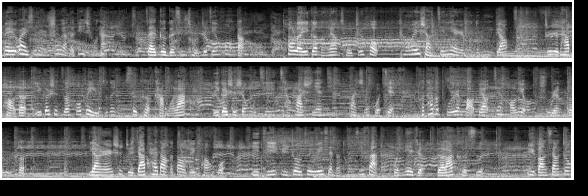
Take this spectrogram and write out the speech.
被外星人收养的地球男，在各个星球之间晃荡，偷了一个能量球之后，成为赏金猎人们的目标。追着他跑的一个是泽侯贝里族的女刺客卡魔拉，一个是生物基因强化实验体浣熊火箭和他的仆人保镖兼好友树人格鲁特。两人是绝佳拍档的盗贼团伙，以及宇宙最危险的通缉犯毁灭者德拉克斯。鹬蚌相争，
